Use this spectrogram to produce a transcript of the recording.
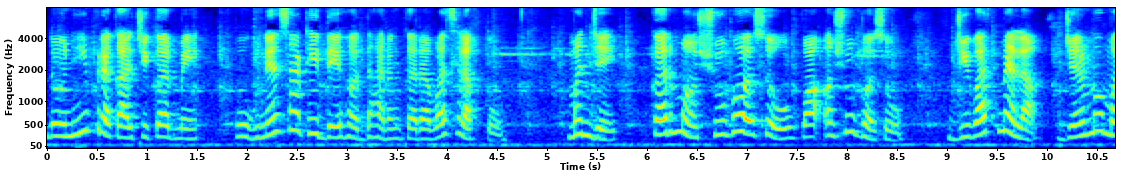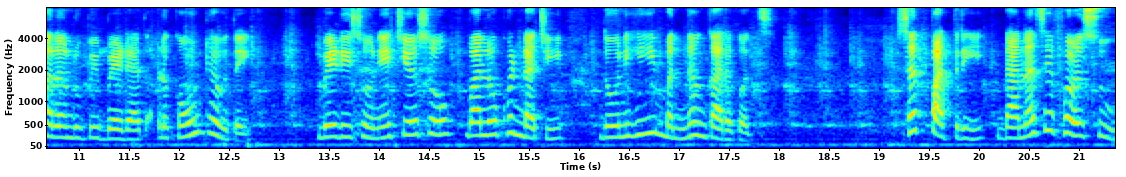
दोन्ही प्रकारची कर्मे भोगण्यासाठी देह धारण करावाच लागतो. म्हणजे कर्म शुभ असो वा अशुभ असो जीवात्म्याला जन्म मरणरूपी बेड्यात अडकवून ठेवते. बेडी सोन्याची असो वा लोखंडाची दोन्हीही बंधनकारकच. सत्पात्री दानाचे फळ सुख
